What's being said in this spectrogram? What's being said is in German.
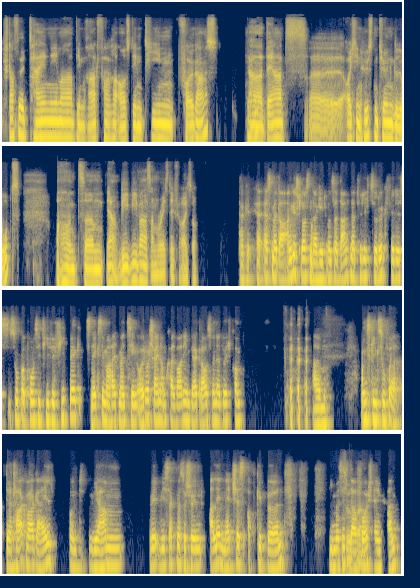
Staffelteilnehmer, dem Radfahrer aus dem Team Vollgas. Ja, der hat äh, euch in höchsten Tönen gelobt. Und ähm, ja, wie, wie war es am Race Day für euch so? Da, äh, erstmal da angeschlossen, da geht unser Dank natürlich zurück für das super positive Feedback. Das nächste Mal halt mein 10-Euro-Schein am Kalvarienberg raus, wenn er durchkommt. ähm, uns ging super. Der Tag war geil und wir haben, wie, wie sagt man so schön, alle Matches abgeburnt, die man sich da Super. vorstellen kann.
